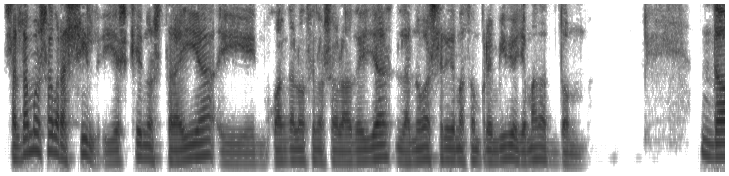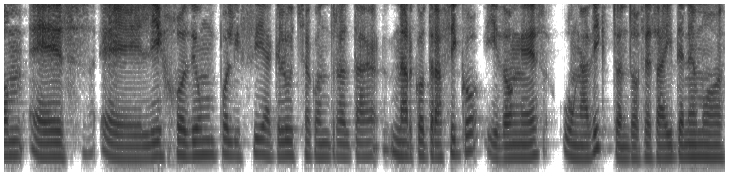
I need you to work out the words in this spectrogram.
Saltamos a Brasil y es que nos traía, y Juan Galonce nos ha hablado de ella, la nueva serie de Amazon Prime Video llamada Dom. Dom es el hijo de un policía que lucha contra el narcotráfico y Dom es un adicto. Entonces ahí tenemos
